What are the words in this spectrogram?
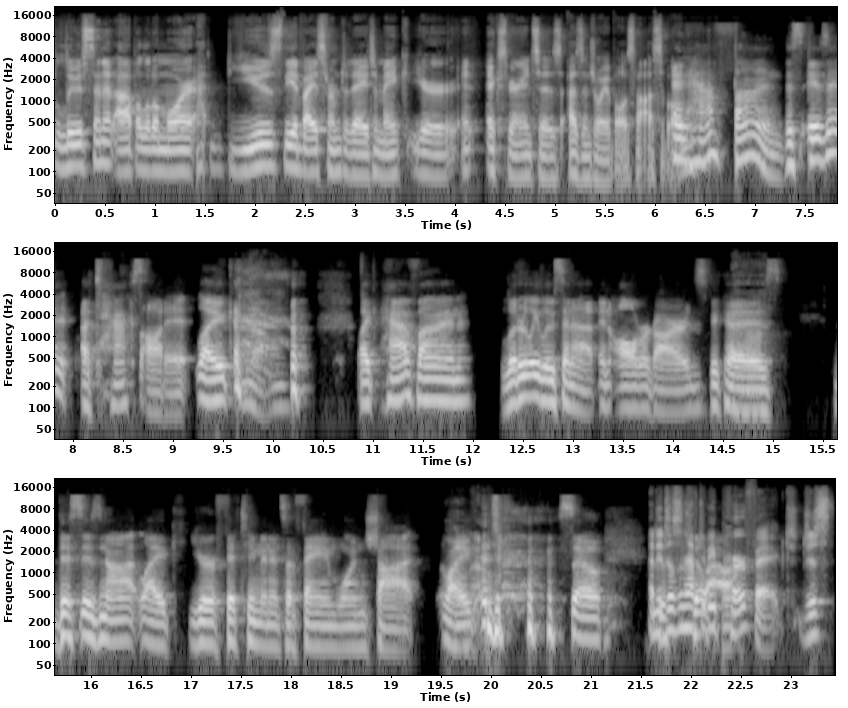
Loosen it up a little more. Use the advice from today to make your experiences as enjoyable as possible. And have fun. This isn't a tax audit. Like, no. like have fun. Literally loosen up in all regards because uh-huh. this is not like your 15 minutes of fame one shot. Like, so and it doesn't have to be out. perfect. Just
